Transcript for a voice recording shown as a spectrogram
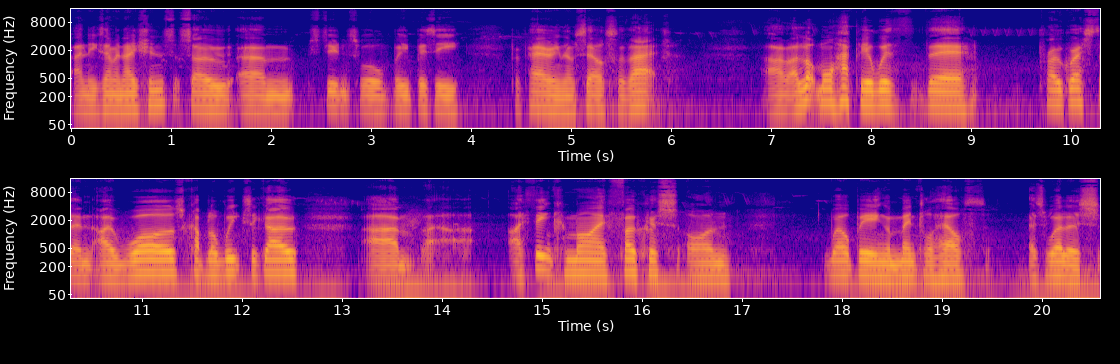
and examinations, so um, students will be busy preparing themselves for that. I'm a lot more happier with their progress than I was a couple of weeks ago. Um, I think my focus on well-being and mental health as well as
